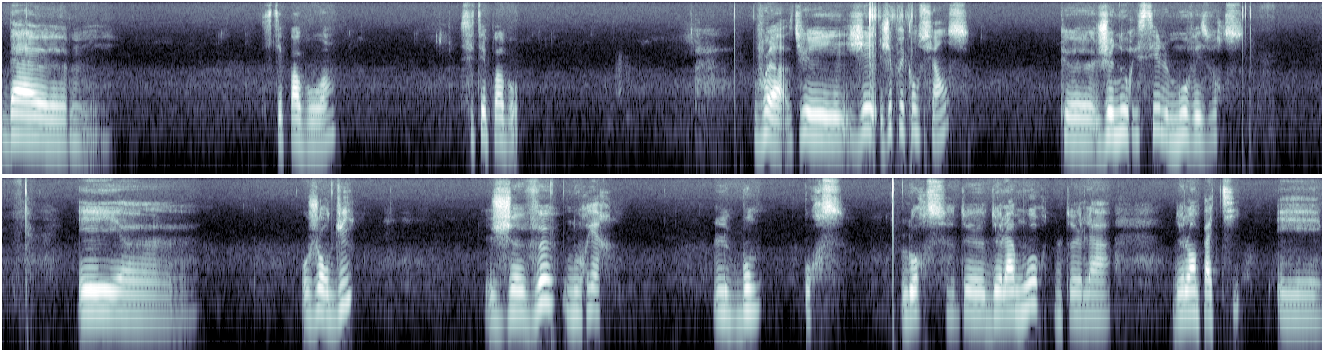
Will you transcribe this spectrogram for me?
Euh, C'était pas beau, hein C'était pas beau voilà, j'ai pris conscience que je nourrissais le mauvais ours. Et euh, aujourd'hui, je veux nourrir le bon ours. L'ours de, l'amour, de l'empathie et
